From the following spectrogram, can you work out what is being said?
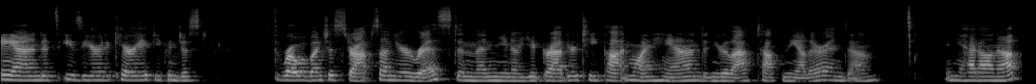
and it's easier to carry if you can just throw a bunch of straps on your wrist and then you know you grab your teapot in one hand and your laptop in the other and um, and you head on up.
